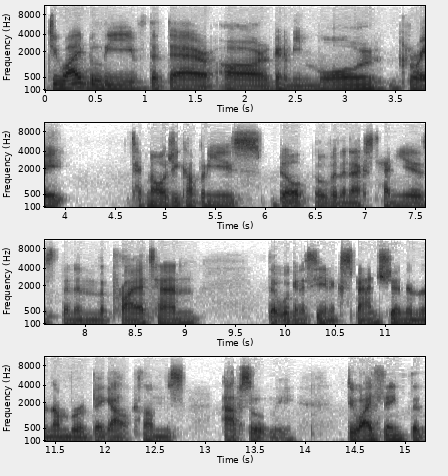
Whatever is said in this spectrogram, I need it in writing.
do I believe that there are going to be more great technology companies built over the next 10 years than in the prior 10? That we're going to see an expansion in the number of big outcomes? Absolutely. Do I think that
